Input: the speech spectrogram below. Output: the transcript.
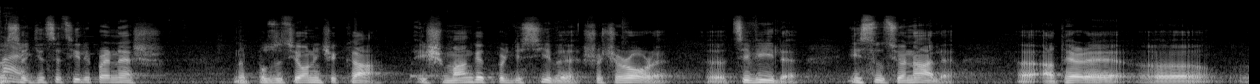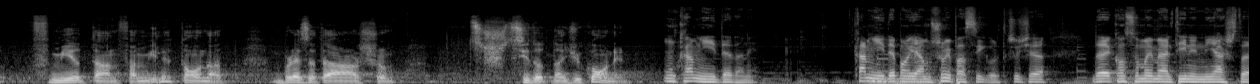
Nëse gjithsecili prej nesh, në pozicionin që ka, i shmanget përgjegjësive shoqërore, civile, institucionale, atëherë fëmijët tanë, familjet tona, brezat e ardhshëm, si do të na gjykonin? Unë kam një ide tani. Kam një ide, por jam shumë i pasigurt, kështu që Do e konsultoj me Altinin jashtë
